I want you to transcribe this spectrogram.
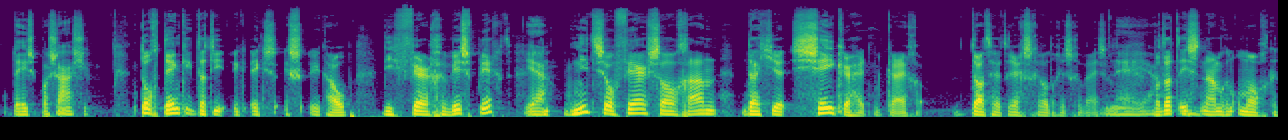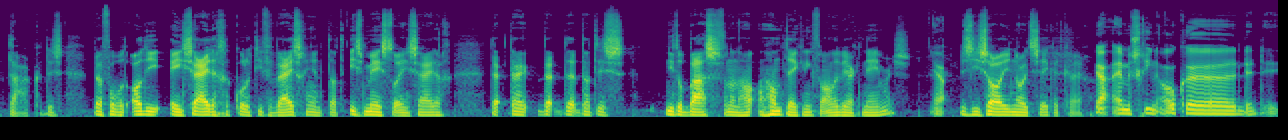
op deze passage. toch denk ik dat die, ik, ik, ik, ik hou op, die vergewisplicht Ja, niet zo ver zal gaan dat je zekerheid moet krijgen dat het rechtsgeldig is gewijzigd. nee, ja. Want dat is namelijk een onmogelijke taak. Dus bijvoorbeeld al die eenzijdige collectieve wijzigingen, dat is meestal eenzijdig. Daar, daar, daar- daar- dat is niet op basis van een handtekening van alle werknemers. Ja. Dus die zal je nooit zeker krijgen. Ja, en misschien ook, eh, de- de-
